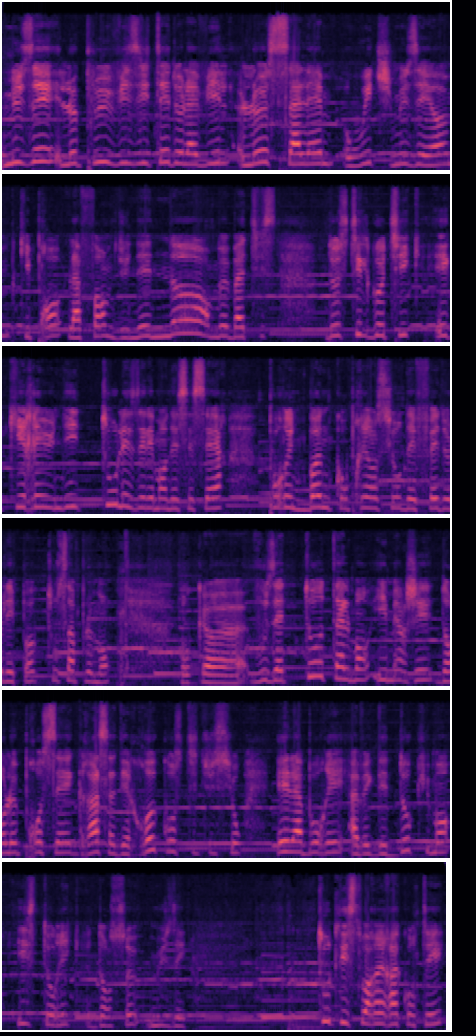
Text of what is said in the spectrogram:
Musée le plus visité de la ville, le Salem Witch Museum, qui prend la forme d'une énorme bâtisse de style gothique et qui réunit tous les éléments nécessaires pour une bonne compréhension des faits de l'époque, tout simplement. Donc euh, vous êtes totalement immergé dans le procès grâce à des reconstitutions élaborées avec des documents historiques dans ce musée. Toute l'histoire est racontée,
